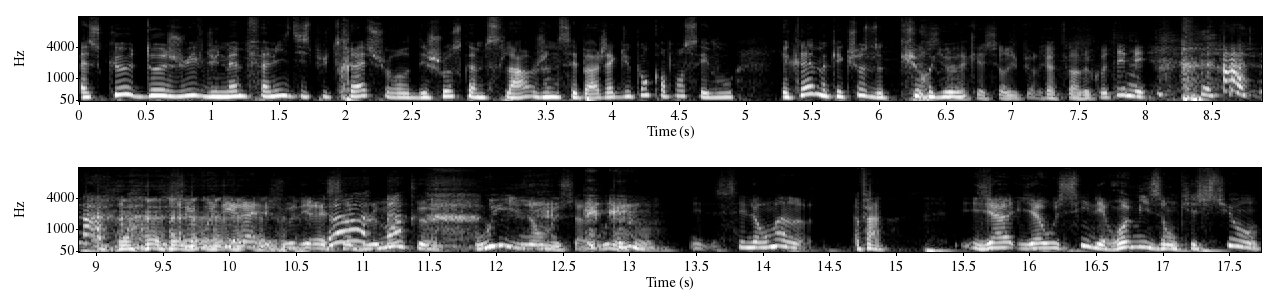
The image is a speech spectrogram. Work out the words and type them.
Est-ce que deux juifs d'une même famille se disputeraient sur des choses comme cela? Je ne sais pas. Jacques Ducamp, qu'en pensez-vous? Il y a quand même quelque chose de curieux. la question du purgatoire de côté, mais je, vous dirais, simplement que oui, non, mais ça, oui, c'est normal. Enfin, il y, a, aussi les remises en question.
